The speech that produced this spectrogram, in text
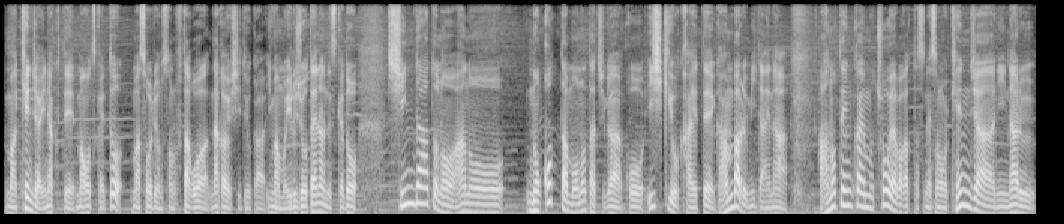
まあ、賢者はいなくて魔法使いと、まあ、僧侶のその双子は仲良しというか今もいる状態なんですけど死んだ後のあの残った者たちがこう意識を変えて頑張るみたいなあの展開も超やばかったですね。その賢者になる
